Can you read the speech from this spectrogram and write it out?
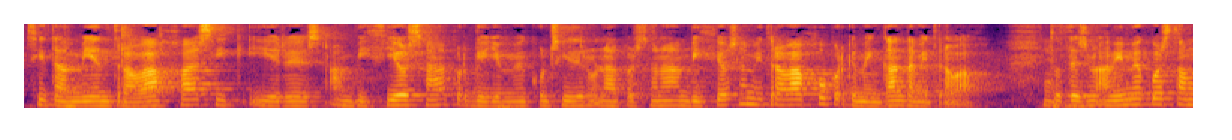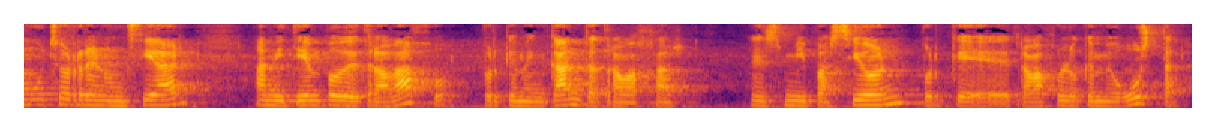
si también trabajas y, eres ambiciosa, porque yo me considero una persona ambiciosa en mi trabajo porque me encanta mi trabajo. Entonces a mí me cuesta mucho renunciar a mi tiempo de trabajo porque me encanta trabajar. Es mi pasión porque trabajo lo que me gusta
